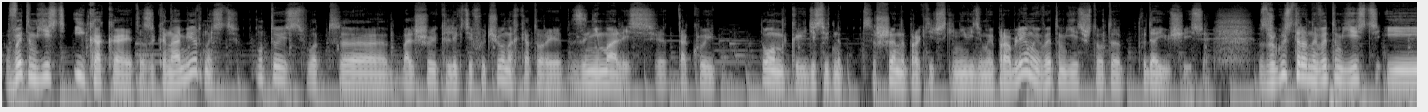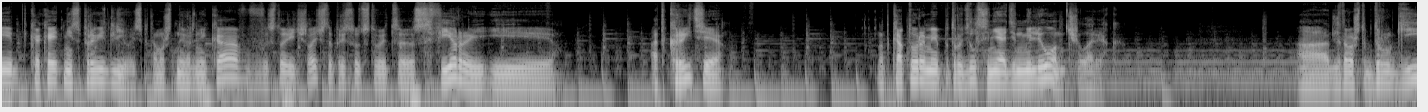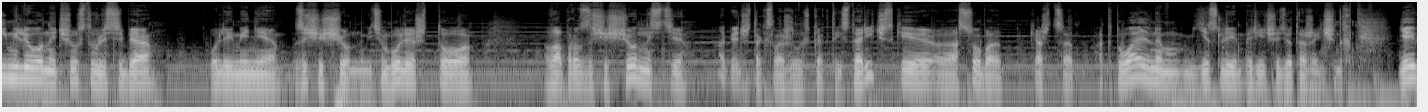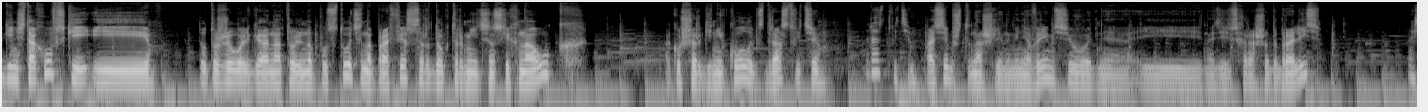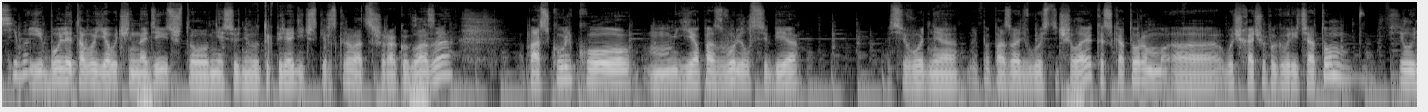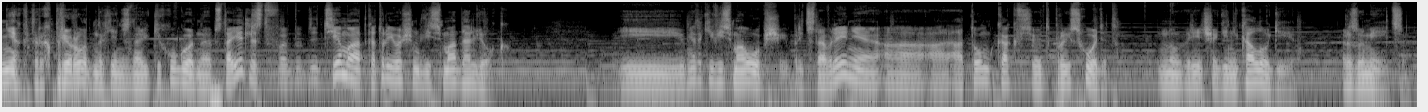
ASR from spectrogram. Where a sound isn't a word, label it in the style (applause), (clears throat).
в этом есть и какая-то закономерность. Ну, то есть вот э, большой коллектив ученых, которые занимались такой тонкой, действительно совершенно практически невидимой проблемой, в этом есть что-то выдающееся. С другой стороны, в этом есть и какая-то несправедливость, потому что наверняка в истории человечества присутствуют э, сферы и открытия, над которыми потрудился не один миллион человек а, для того, чтобы другие миллионы чувствовали себя более-менее защищенными. Тем более, что вопрос защищенности, опять же, так сложилось как-то исторически, э, особо кажется актуальным, если речь идет о женщинах. Я Евгений Стаховский, и тут уже Ольга Анатольевна Пустотина, профессор, доктор медицинских наук, акушер-гинеколог. Здравствуйте. Здравствуйте. Спасибо, что нашли на меня время сегодня, и, надеюсь, хорошо добрались. Спасибо. И более того, я очень надеюсь, что меня сегодня будут так периодически раскрываться широко глаза, поскольку я позволил себе сегодня позвать в гости человека, с которым э, очень хочу поговорить о том, в силу некоторых природных, я не знаю, каких угодно обстоятельств, э, тема, от которой я, в общем, весьма далек. И у меня такие весьма общие представления о, о, о том, как все это происходит. Ну, речь о гинекологии, разумеется.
